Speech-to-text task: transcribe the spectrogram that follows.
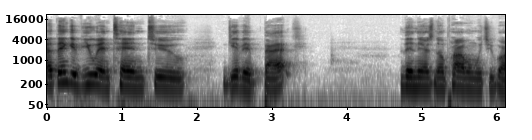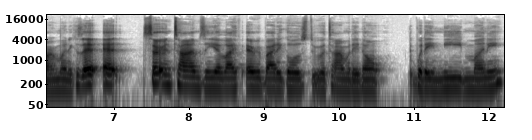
I think if you intend to give it back, then there's no problem with you borrowing money. Because at, at certain times in your life, everybody goes through a time where they don't, where they need money.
